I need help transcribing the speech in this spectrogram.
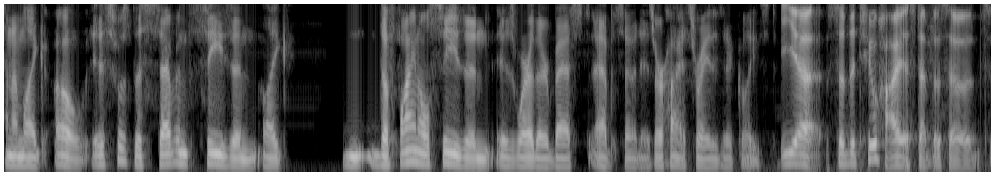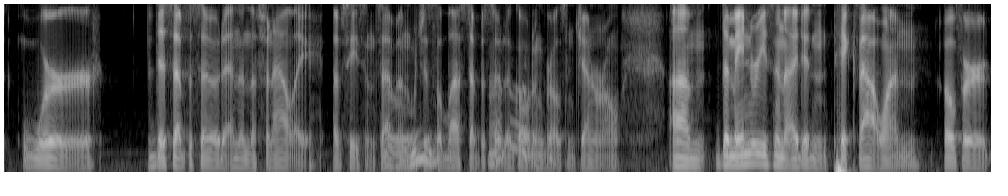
and I'm like, oh, this was the seventh season. Like, the final season is where their best episode is, or highest rated at least. Yeah, so the two highest episodes were this episode and then the finale of season seven, which is the last episode of Golden Oh. Girls in general. Um, the main reason I didn't pick that one over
